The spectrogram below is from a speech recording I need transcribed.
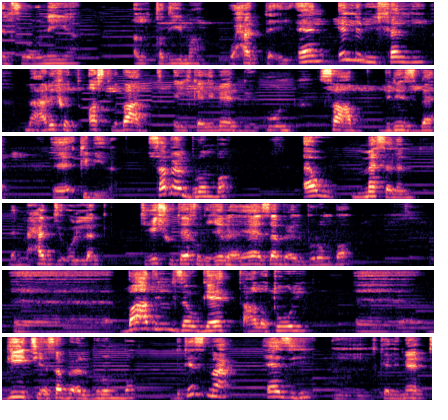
الفرعونية القديمة. وحتى الآن اللي بيخلي معرفة أصل بعض الكلمات بيكون صعب بنسبة آه، كبيرة. سبع البرومبا أو مثلا لما حد يقول لك تعيش وتاخد غيرها يا سبع البرومبا آه، بعض الزوجات على طول آه، جيت يا سبع البرومبا بتسمع هذه الكلمات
